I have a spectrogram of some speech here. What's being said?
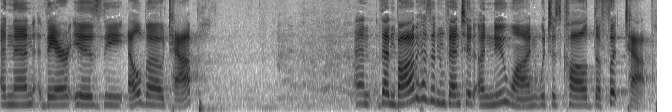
And then there is the elbow tap. And then Bob has invented a new one, which is called the foot tap.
